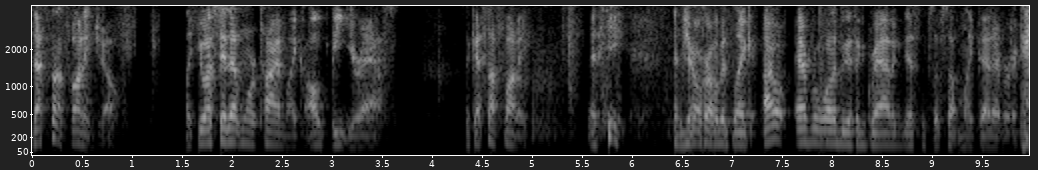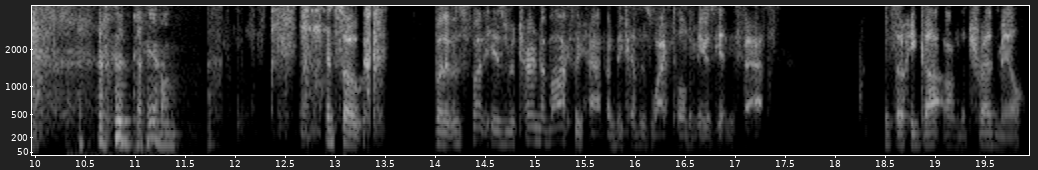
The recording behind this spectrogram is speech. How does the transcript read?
That's not funny, Joe. Like you wanna say that more time, like I'll beat your ass. Like that's not funny. And he and Joe Rogan's like, I don't ever want to be within grabbing distance of something like that ever again. Damn. And so, but it was funny. His return to boxing happened because his wife told him he was getting fat. And so he got on the treadmill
